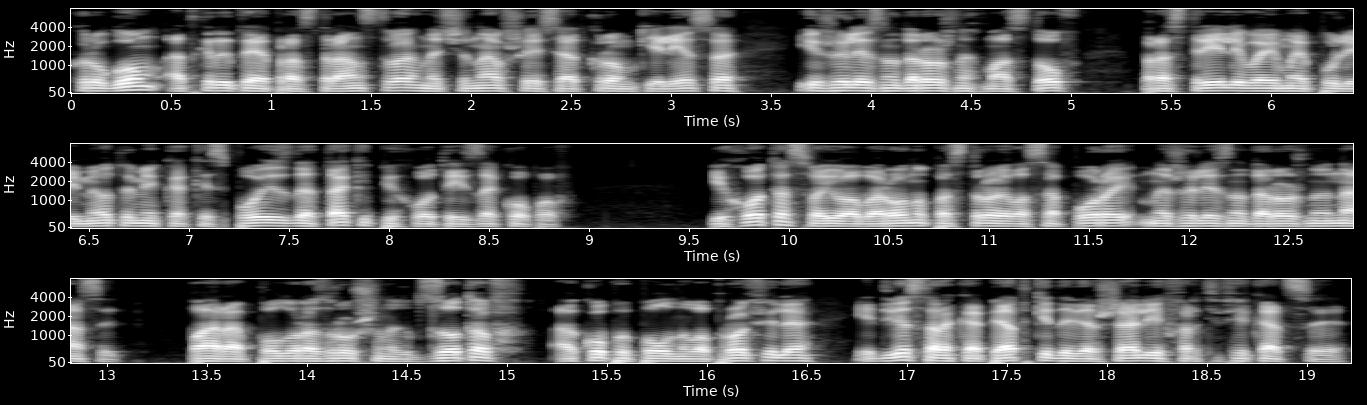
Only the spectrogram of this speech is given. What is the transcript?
Кругом открытое пространство, начинавшееся от кромки леса и железнодорожных мостов, простреливаемое пулеметами как из поезда, так и пехотой из окопов. Пехота свою оборону построила с опорой на железнодорожную насыпь. Пара полуразрушенных дзотов, окопы полного профиля и две сорокопятки довершали их фортификации.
